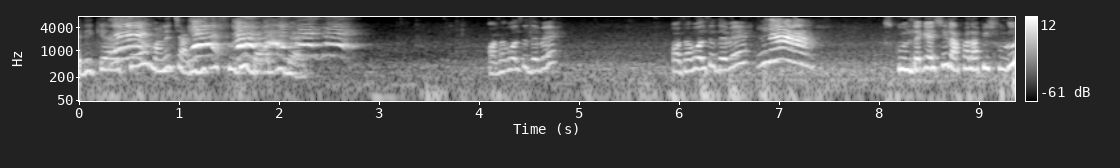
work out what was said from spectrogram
এদিকে আছে মানে চারিদিকে শুধু ব্যাগই ব্যাগ। কথা বলতে দেবে? কথা বলতে দেবে? না। স্কুল থেকে এসে লাফালাফি শুরু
